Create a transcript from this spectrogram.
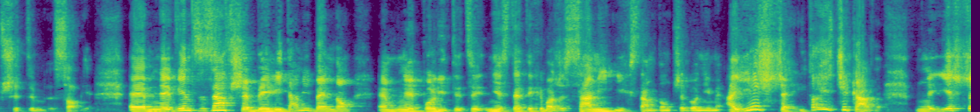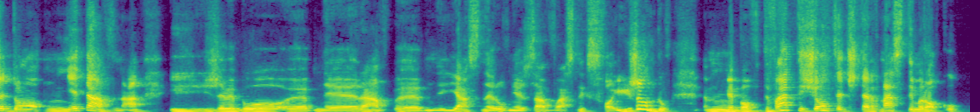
przy tym sobie. Więc zawsze byli tam i będą politycy, niestety, chyba że sami ich stamtąd przegonimy. A jeszcze, i to jest ciekawe, jeszcze do niedawna, i żeby było jasne również za własnych swoich rządów, bo w 2014 roku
